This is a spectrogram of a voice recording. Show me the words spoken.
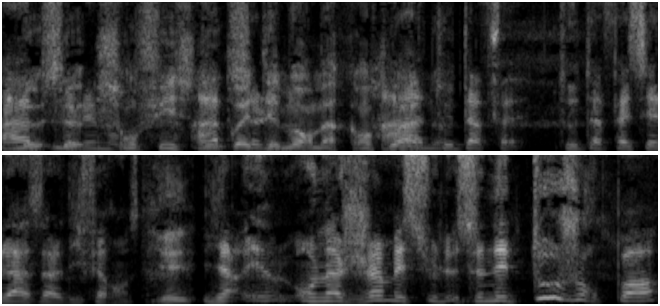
mort le, le, son fils, de absolument. quoi était mort Marc-Antoine. Ah, tout à fait, tout à fait, c'est là la différence. Il y a, on n'a jamais su, ce n'est toujours pas,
